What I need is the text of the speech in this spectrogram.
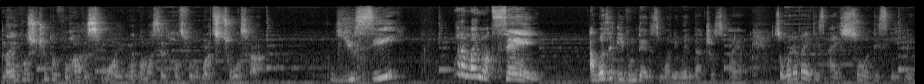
And I even stood up for her this morning when Mama said hurtful words towards her. You see? What am I not saying? I wasn't even there this morning when that transpired. So whatever it is I saw this evening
